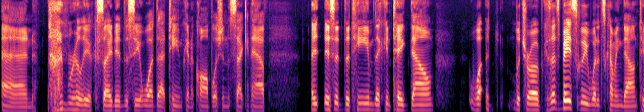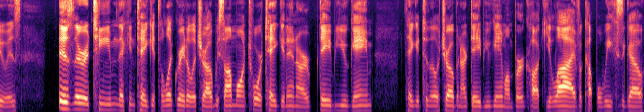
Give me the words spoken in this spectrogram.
and I'm really excited to see what that team can accomplish in the second half. Is it the team that can take down what Latrobe? Because that's basically what it's coming down to. Is is there a team that can take it to Greater Latrobe? We saw Montour take it in our debut game, take it to the Latrobe in our debut game on Burg Hockey Live a couple weeks ago.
